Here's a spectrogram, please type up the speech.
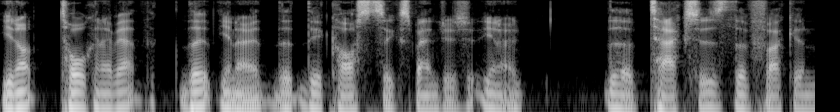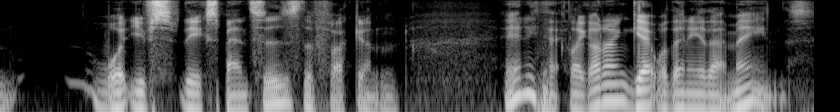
you're not talking about the, the you know the the costs, expenditures, you know, the taxes, the fucking what you've the expenses, the fucking anything. Like, I don't get what any of that means.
